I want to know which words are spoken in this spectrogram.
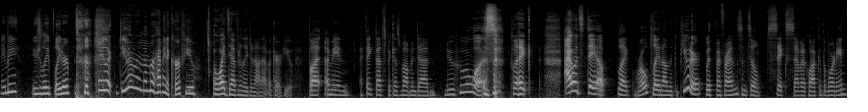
maybe. Usually later. Teylor, do you ever remember having a curfew? Oh, I definitely did not have a curfew. But I mean, I think that's because mom and dad knew who it was. like, I would stay up like role playing on the computer with my friends until six, seven o'clock in the morning.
